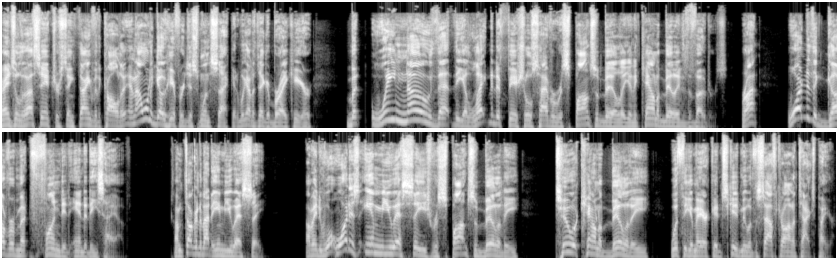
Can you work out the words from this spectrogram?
Angela, that's interesting. Thank you for the call. And I want to go here for just one second. We got to take a break here. But we know that the elected officials have a responsibility and accountability to the voters, right? What do the government funded entities have? I'm talking about MUSC. I mean, what, what is MUSC's responsibility to accountability with the American, excuse me, with the South Carolina taxpayer?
